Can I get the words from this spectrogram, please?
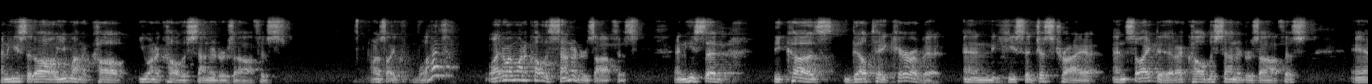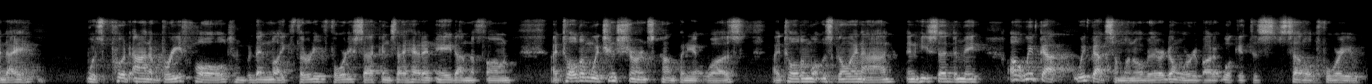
And he said, Oh, you want to call you want to call the senator's office I was like, what? Why do I want to call the senator's office? And he said, because they'll take care of it. And he said, just try it. And so I did. I called the senator's office and I was put on a brief hold. And within like 30 or 40 seconds, I had an aide on the phone. I told him which insurance company it was. I told him what was going on. And he said to me, Oh, we've got we've got someone over there. Don't worry about it. We'll get this settled for you.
